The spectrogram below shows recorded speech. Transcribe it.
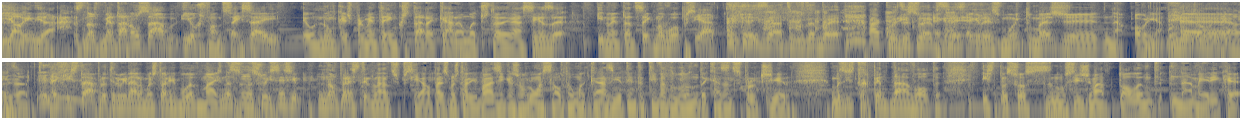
E alguém dirá: ah, se não experimentar, não sabe. E eu respondo: sei, sei. Eu nunca experimentei encostar a cara a uma tostadeira acesa e, no entanto, sei que não vou apreciar. Exato, portanto não é, há coisas que não é preciso. agradeço muito, mas eh, não, obrigado. Muito Eh, obrigado, exato. Aqui está, para terminar, uma história boa demais. Na, na sua essência, não parece ter nada de especial. Parece uma história básica sobre um assalto a uma casa e a tentativa do dono da casa de se proteger. Mas isto de repente dá a volta. Isto passou-se num sítio chamado Tolland, na América.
